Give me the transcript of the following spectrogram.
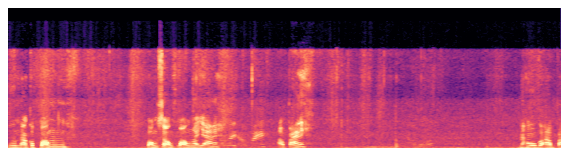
นู่นเอากระป๋องป๋องสองป๋องอะยายเอาเลยเอาไหมเอาไปเอาเหรอน้าหูก็เอาไป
